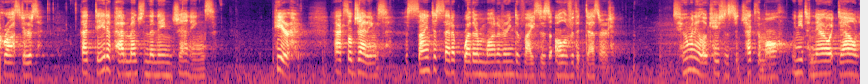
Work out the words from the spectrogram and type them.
Work rosters. That datapad mentioned the name Jennings. Here, Axel Jennings, assigned to set up weather monitoring devices all over the desert. Too many locations to check them all. We need to narrow it down.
